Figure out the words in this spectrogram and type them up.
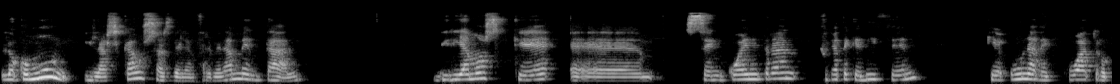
lo común y las causas de la enfermedad mental diríamos que eh, se encuentran, fíjate que dicen que una de, cuatro,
